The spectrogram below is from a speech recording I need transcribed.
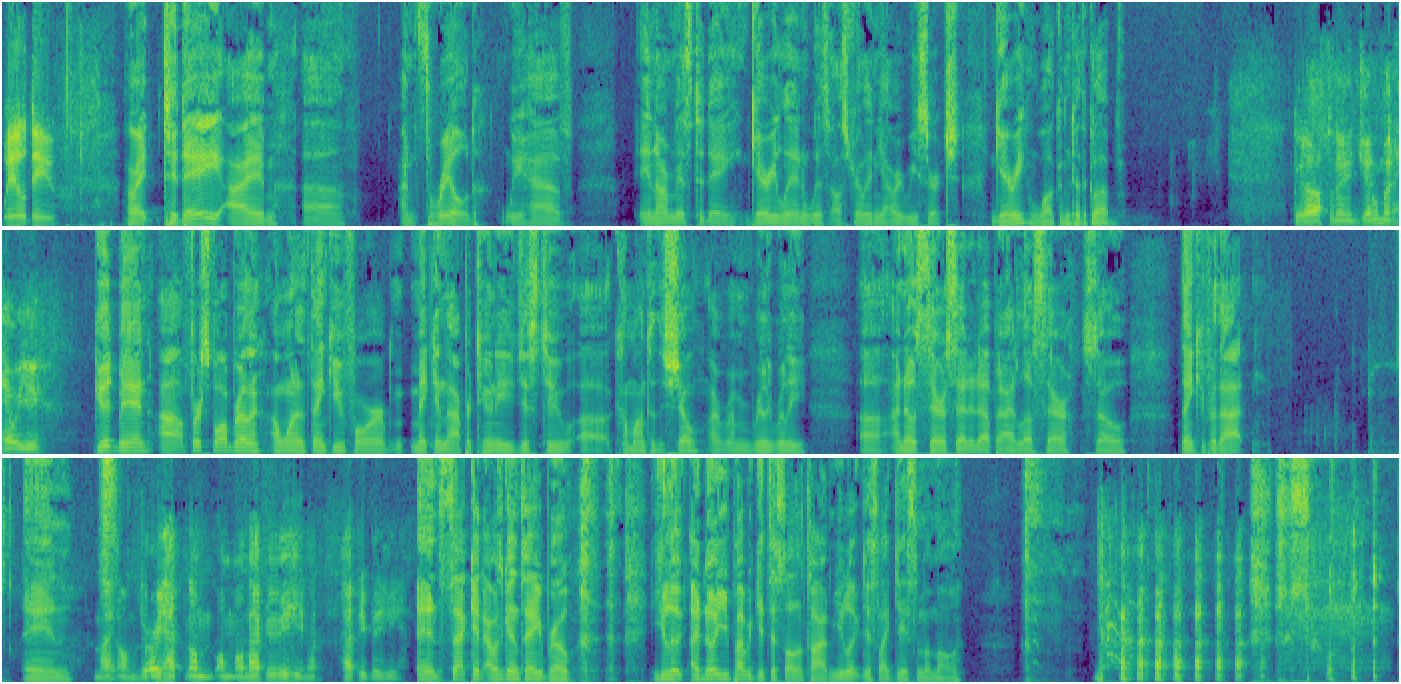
We'll do. All right, today I'm uh, I'm thrilled. We have in our midst today Gary Lynn with Australian Yowie Research. Gary, welcome to the club. Good afternoon, gentlemen. How are you? Good man. Uh, first of all, brother, I want to thank you for making the opportunity just to uh, come onto the show. I, I'm really, really. Uh, I know Sarah set it up, and I love Sarah, so thank you for that. And Mate, I'm very happy. I'm, I'm, I'm happy to be here, mate. Happy to be here. And second, I was going to tell you, bro, you look, I know you probably get this all the time. You look just like Jason Momoa. So,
